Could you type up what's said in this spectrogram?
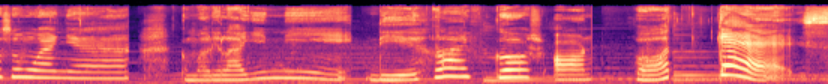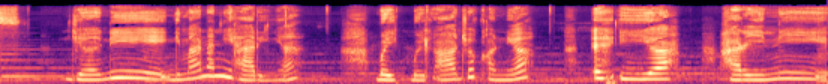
Semuanya, kembali lagi nih di Life Goes On Podcast. Jadi gimana nih harinya? Baik-baik aja kan ya? Eh iya, hari ini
